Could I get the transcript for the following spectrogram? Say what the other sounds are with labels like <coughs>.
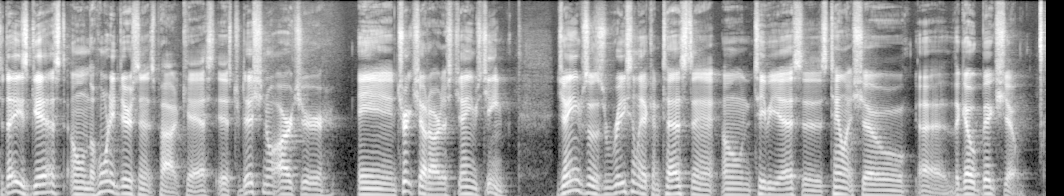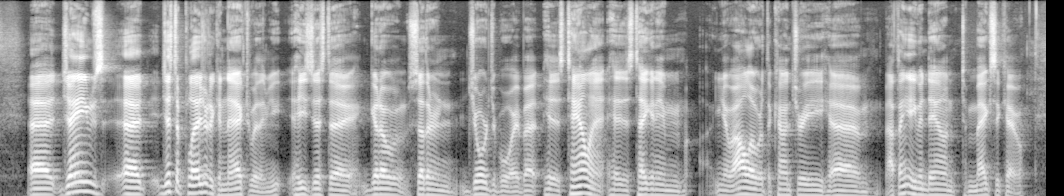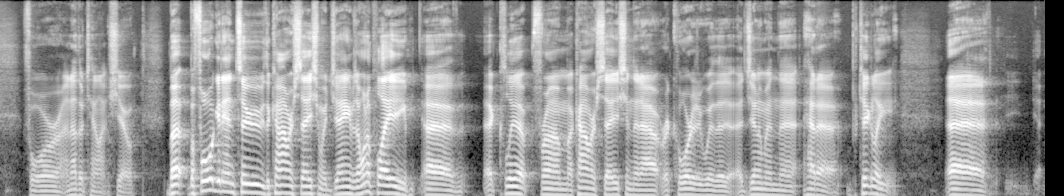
Today's guest on the Horny Deer Sense podcast is traditional archer and trick shot artist James Jean. James was recently a contestant on TBS's talent show, uh, The Go Big Show. Uh, James, uh, just a pleasure to connect with him. He's just a good old Southern Georgia boy, but his talent has taken him, you know, all over the country. Um, I think even down to Mexico for another talent show. But before we get into the conversation with James, I want to play uh, a clip from a conversation that I recorded with a, a gentleman that had a particularly uh,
